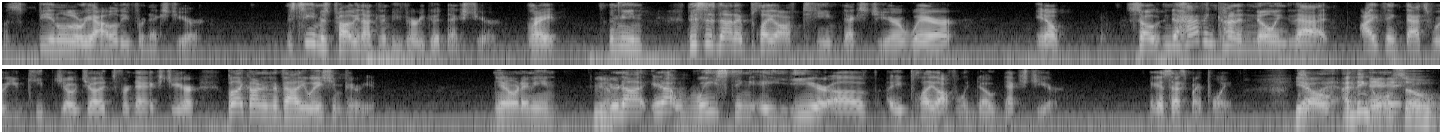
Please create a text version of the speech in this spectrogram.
let's be in a little reality for next year. This team is probably not going to be very good next year, right? I mean, this is not a playoff team next year where, you know, so having kind of knowing that, I think that's where you keep Joe Judge for next year, but like on an evaluation period. You know what I mean? Yeah. You're not you're not wasting a year of a playoff window next year. I guess that's my point. Yeah, so, I think it, also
